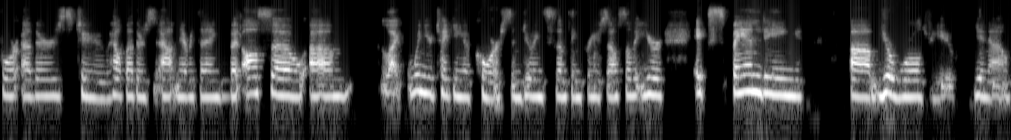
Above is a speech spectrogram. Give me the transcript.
for others to help others out and everything, but also um, like when you're taking a course and doing something for yourself so that you're expanding um, your worldview, you know,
